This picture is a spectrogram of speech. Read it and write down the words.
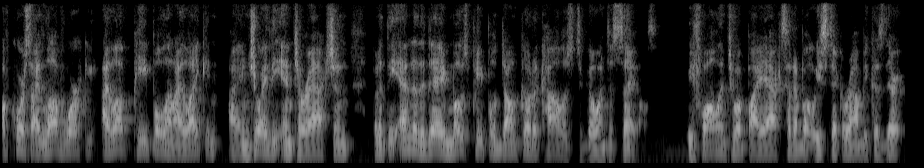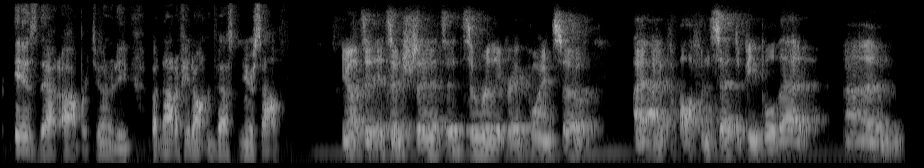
of course, I love working. I love people, and I like, I enjoy the interaction. But at the end of the day, most people don't go to college to go into sales. We fall into it by accident, but we stick around because there is that opportunity. But not if you don't invest in yourself. You know, it's it's interesting. It's it's a really great point. So I, have often said to people that um,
